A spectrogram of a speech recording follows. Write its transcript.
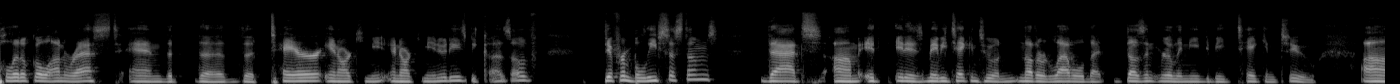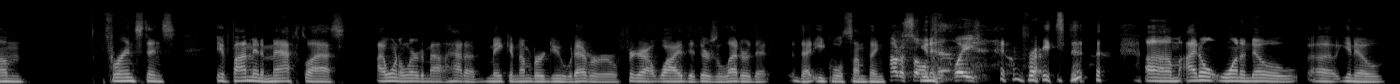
political unrest and the the the tear in our community in our communities because of different belief systems that um it it is maybe taken to another level that doesn't really need to be taken to um for instance if i'm in a math class i want to learn about how to make a number do whatever or figure out why that there's a letter that that equals something How to solve You an equation. right um i don't want to know uh you know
